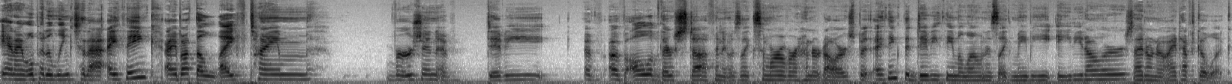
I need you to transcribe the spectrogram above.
And I will put a link to that. I think I bought the lifetime version of Divi of, of all of their stuff and it was like somewhere over a hundred dollars. But I think the Divi theme alone is like maybe eighty dollars. I don't know. I'd have to go look.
